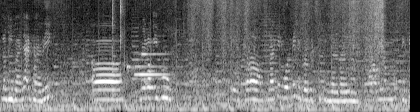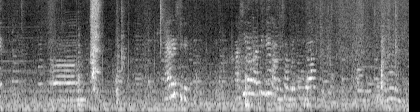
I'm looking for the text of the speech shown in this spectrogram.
lebih banyak dari eh, minum ibu. Nah, nanti murni diproduksi ginjal bayi. Kalau minum sedikit em, air sedikit. Kasihan nanti dia nggak bisa berkembang gitu. Oh gitu. Hmm.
